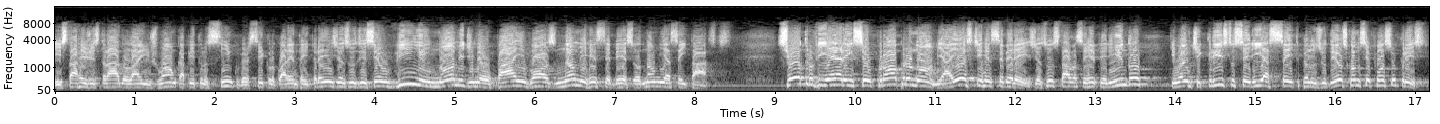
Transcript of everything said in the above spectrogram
e está registrado lá em João capítulo 5, versículo 43, Jesus disse: Eu vim em nome de meu Pai e vós não me recebestes ou não me aceitastes. Se outro vier em seu próprio nome, a este recebereis. Jesus estava se referindo que o anticristo seria aceito pelos judeus como se fosse o Cristo.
